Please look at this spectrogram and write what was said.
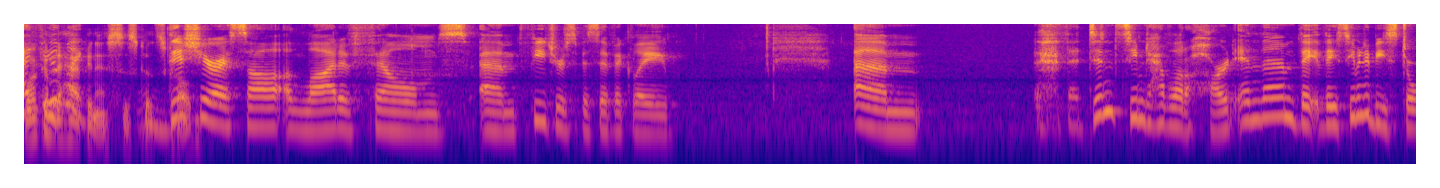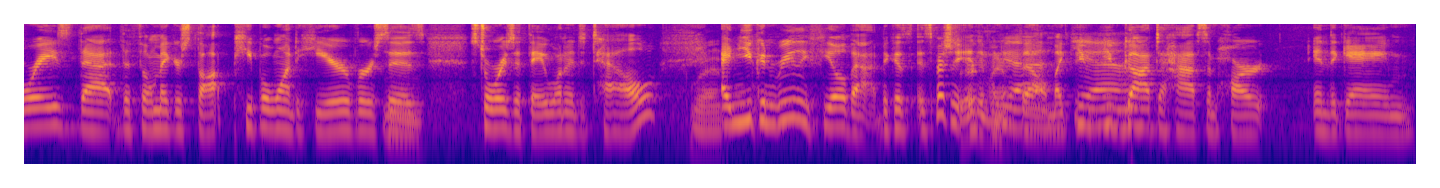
Welcome to like Happiness is what it's This called. year, I saw a lot of films, um, features specifically, um, that didn't seem to have a lot of heart in them. They they seem to be stories that the filmmakers thought people wanted to hear versus stories that they wanted to tell, Right. and you can really feel that because especially independent Yeah. film, like you Yeah. you've got to have some heart in the game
